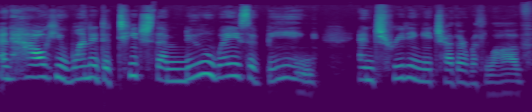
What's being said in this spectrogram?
and how he wanted to teach them new ways of being and treating each other with love.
